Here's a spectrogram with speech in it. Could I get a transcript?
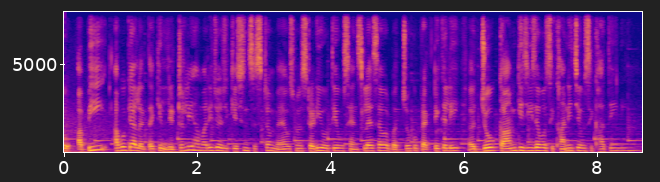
तो अभी आपको क्या लगता है कि लिटरली हमारी जो एजुकेशन सिस्टम है उसमें स्टडी होती है वो सेंसलेस है और बच्चों को प्रैक्टिकली जो काम की चीज़ है वो सिखानी चाहिए वो सिखाते ही नहीं है।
